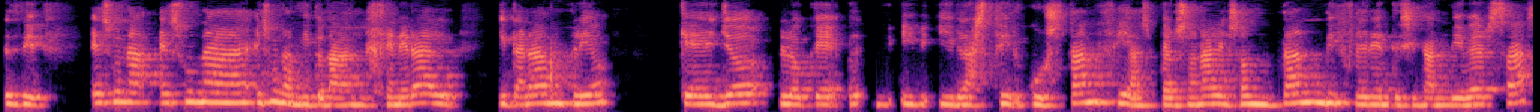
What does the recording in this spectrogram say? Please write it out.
Es decir, es, una, es, una, es un ámbito tan general y tan amplio que yo lo que, y las circunstancias personales son tan diferentes y tan diversas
